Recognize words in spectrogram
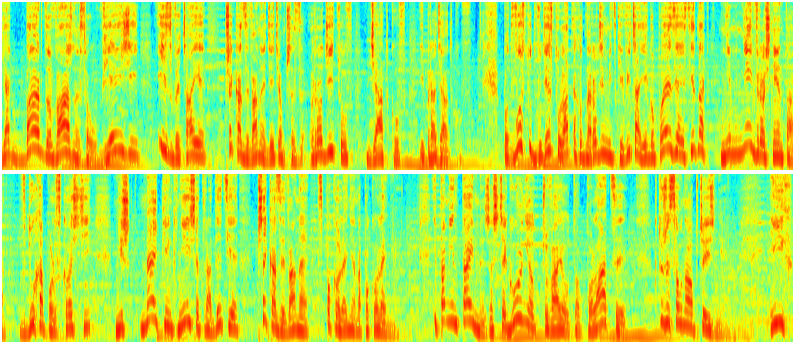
jak bardzo ważne są więzi i zwyczaje przekazywane dzieciom przez rodziców, dziadków i pradziadków. Po 220 latach od narodzin Mickiewicza jego poezja jest jednak nie mniej wrośnięta w ducha polskości niż najpiękniejsze tradycje przekazywane z pokolenia na pokolenie. I pamiętajmy, że szczególnie odczuwają to Polacy, którzy są na obczyźnie. Ich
